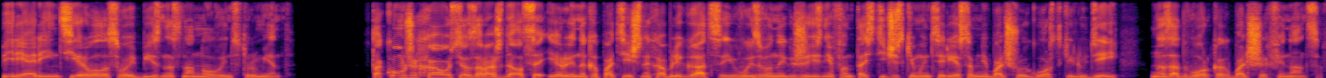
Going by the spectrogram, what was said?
переориентировала свой бизнес на новый инструмент. В таком же хаосе зарождался и рынок ипотечных облигаций, вызванный к жизни фантастическим интересом небольшой горстки людей на задворках больших финансов.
